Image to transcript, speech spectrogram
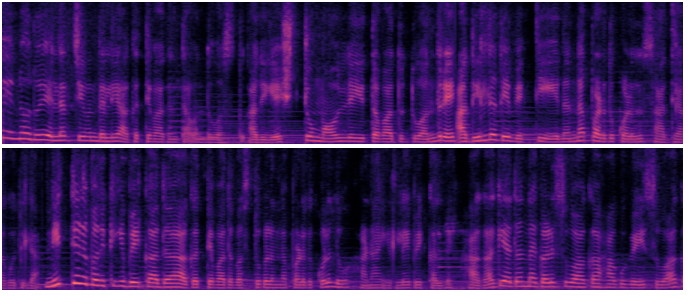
ಎನ್ನುವುದು ಎಲ್ಲರ ಜೀವನದಲ್ಲಿ ಅಗತ್ಯವಾದಂತಹ ಒಂದು ವಸ್ತು. ಅದು ಎಷ್ಟು ಮೌಲ್ಯಯುತವಾದದ್ದು ಅಂದ್ರೆ ಅದಿಲ್ಲದೆ ವ್ಯಕ್ತಿ ಏನನ್ನ ಪಡೆದುಕೊಳ್ಳಲು ಸಾಧ್ಯ ಆಗೋದಿಲ್ಲ. ನಿತ್ಯದ ಬದುಕಿಗೆ ಬೇಕಾದ ಅಗತ್ಯವಾದ ವಸ್ತುಗಳನ್ನ ಪಡೆದುಕೊಳ್ಳಲು ಹಣ ಇರಲೇಬೇಕಲ್ವೇ? ಹಾಗಾಗಿ ಅದನ್ನ ಗಳಿಸುವಾಗ ಹಾಗೂ ವ್ಯಯಿಸುವಾಗ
